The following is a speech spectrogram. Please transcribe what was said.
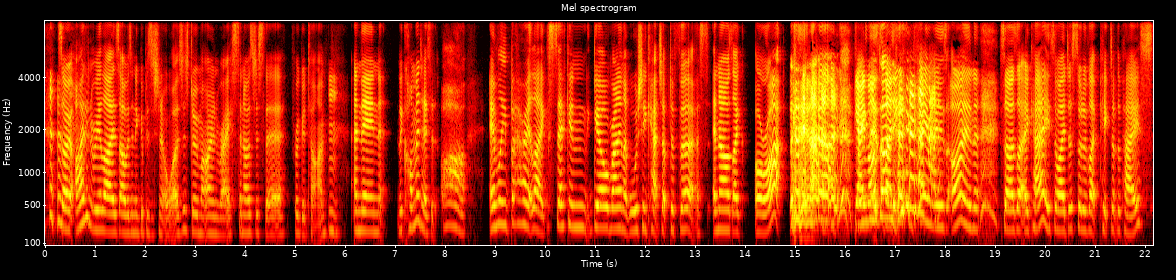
so I didn't realize I was in a good position at all. I was just doing my own race and I was just there for a good time. Mm. And then the commentator said, oh, Emily Barrett, like second girl running, like will she catch up to first? And I was like, all right. You know, like, Game on. buddy. Game is on. So I was like, okay. So I just sort of like picked up the pace,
